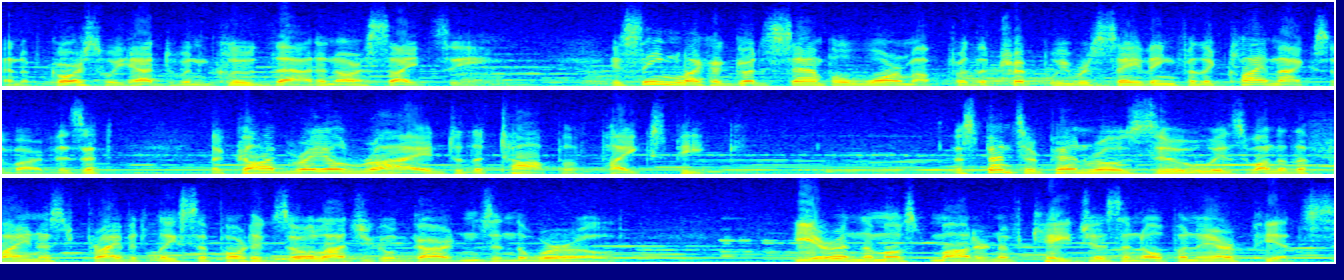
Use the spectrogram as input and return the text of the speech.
And of course, we had to include that in our sightseeing. It seemed like a good sample warm-up for the trip we were saving for the climax of our visit, the cog rail ride to the top of Pikes Peak. The Spencer Penrose Zoo is one of the finest privately supported zoological gardens in the world. Here, in the most modern of cages and open-air pits,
